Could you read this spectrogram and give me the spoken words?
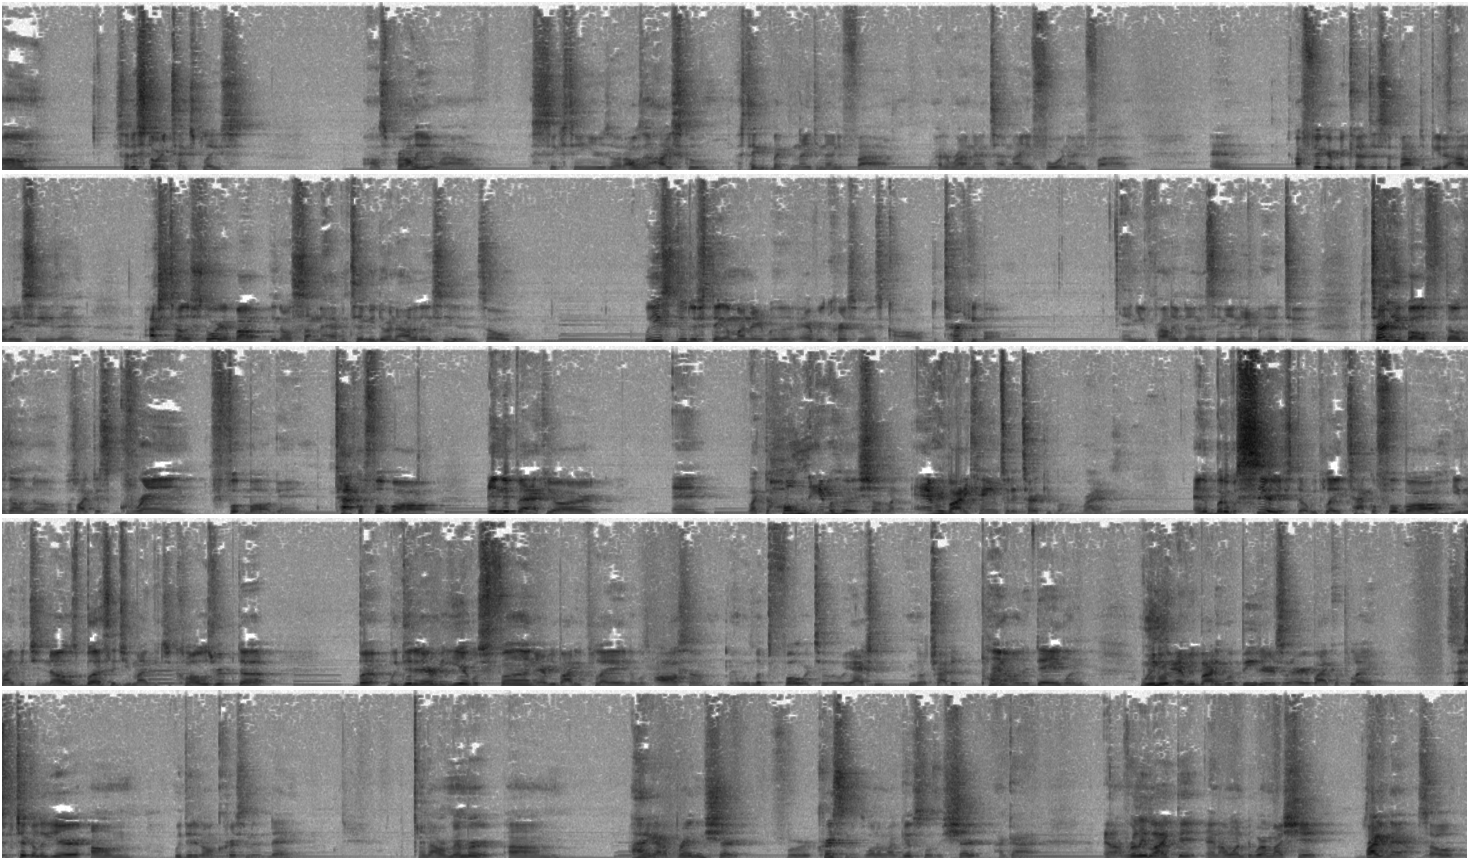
Um, so this story takes place. I was probably around 16 years old. I was in high school. Let's take it back to 1995, right around that time, 94, 95. And I figured because it's about to be the holiday season, I should tell a story about, you know, something that happened to me during the holiday season. So we used to do this thing in my neighborhood every Christmas called the Turkey Bowl. And you've probably done this in your neighborhood too. The Turkey Bowl, for those who don't know, was like this grand football game. Tackle football in the backyard. And like the whole neighborhood showed, like everybody came to the Turkey Bowl, right? And but it was serious though. We played tackle football. You might get your nose busted, you might get your clothes ripped up but we did it every year. It was fun. Everybody played, and it was awesome. And we looked forward to it. We actually, you know, tried to plan it on a day when we knew everybody would be there, so everybody could play. So this particular year, um, we did it on Christmas Day, and I remember um, I got a brand new shirt for Christmas. One of my gifts was a shirt I got, and I really liked it, and I wanted to wear my shit right now. So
